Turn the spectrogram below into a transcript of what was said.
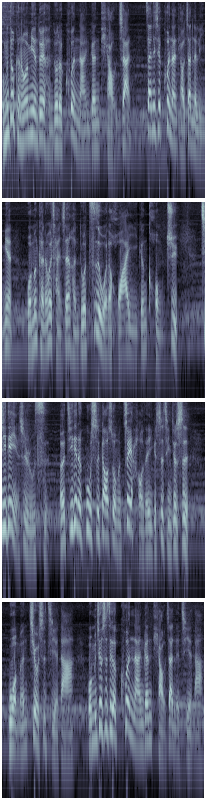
我们都可能会面对很多的困难跟挑战，在那些困难挑战的里面，我们可能会产生很多自我的怀疑跟恐惧。基甸也是如此，而基甸的故事告诉我们，最好的一个事情就是，我们就是解答，我们就是这个困难跟挑战的解答。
